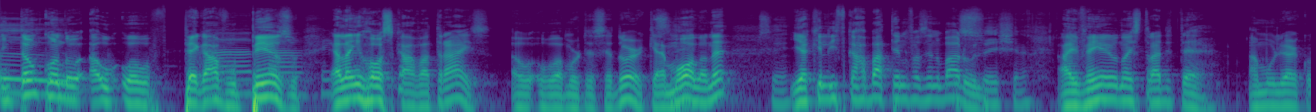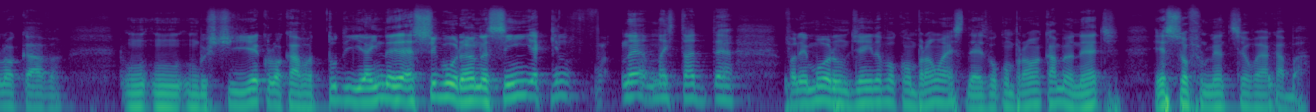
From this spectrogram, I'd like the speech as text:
Então, quando o, o- pegava Ah, o peso, tá, ela enroscava atrás, o, o amortecedor, que é Sim. mola, né? Sim. E aquele ficava batendo, fazendo barulho. né? Aí vem eu na estrada de terra. A mulher colocava um, um, um bustier, colocava tudo e ainda é segurando assim, e aquilo né, na estrada de terra. Falei, amor, um dia ainda vou comprar um S10, vou comprar uma caminhonete, esse sofrimento seu vai acabar.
